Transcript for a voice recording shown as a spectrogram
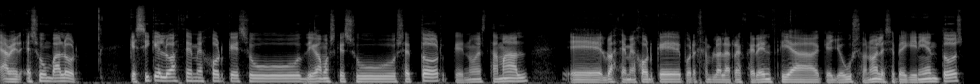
a ver, es un valor que sí que lo hace mejor que su, digamos que su sector, que no está mal, eh, lo hace mejor que, por ejemplo, la referencia que yo uso, ¿no? El SP500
